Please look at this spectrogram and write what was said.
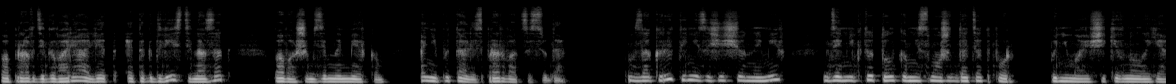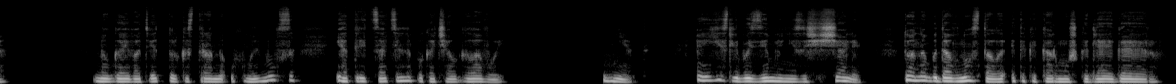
По правде говоря, лет это к двести назад, по вашим земным меркам, они пытались прорваться сюда. В закрытый незащищенный мир, где никто толком не сможет дать отпор, понимающе кивнула я. Но Гай в ответ только странно ухмыльнулся и отрицательно покачал головой. Нет. Если бы землю не защищали, то она бы давно стала этакой кормушкой для эгаэров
